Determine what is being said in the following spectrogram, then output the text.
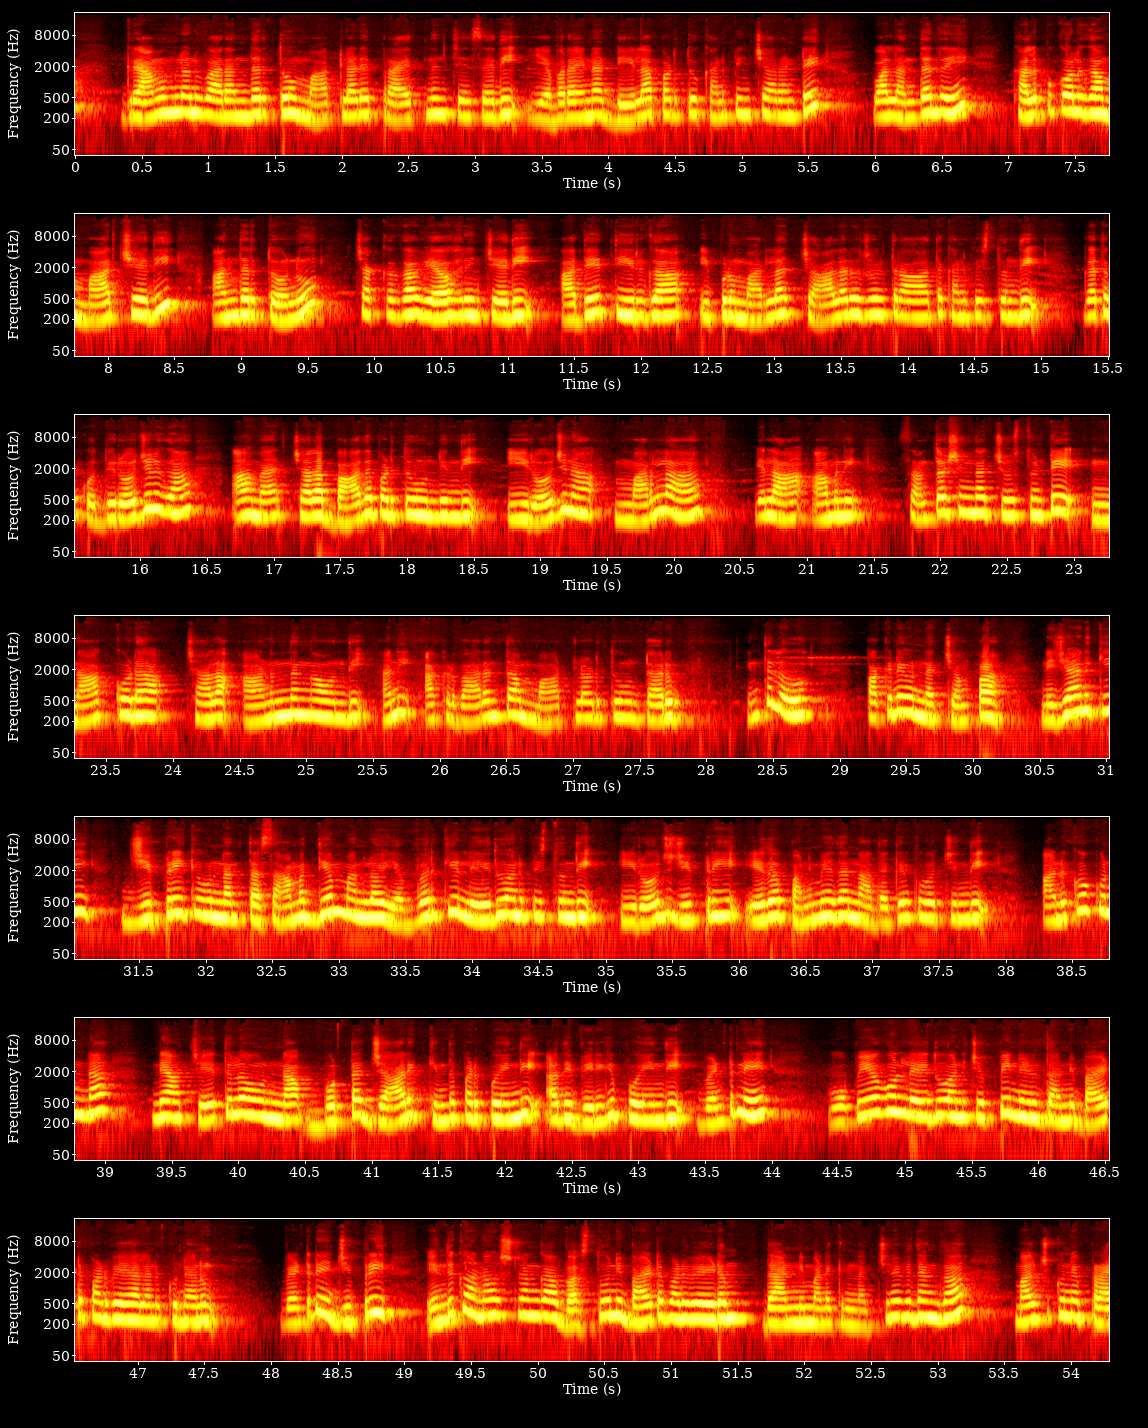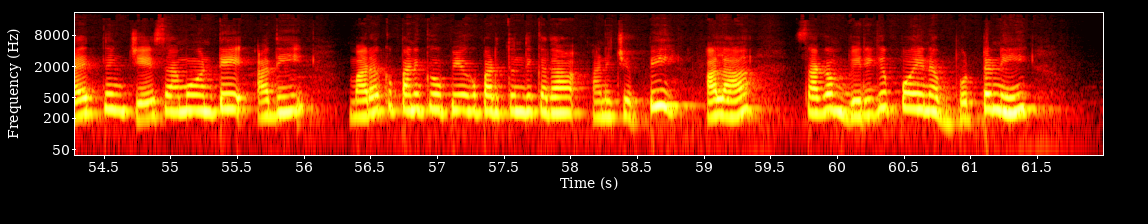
గ్రామంలోని వారందరితో మాట్లాడే ప్రయత్నం చేసేది ఎవరైనా డీలా పడుతూ కనిపించారంటే వాళ్ళందరినీ కలుపుకోలుగా మార్చేది అందరితోనూ చక్కగా వ్యవహరించేది. అదే తీరుగా ఇప్పుడు మరలా చాలా రోజుల తర్వాత కనిపిస్తుంది. గత కొద్ది రోజులుగా ఆమె చాలా బాధపడుతూ ఉండింది. ఈ రోజున మరలా ఇలా ఆమెని సంతోషంగా చూస్తుంటే నాకు కూడా చాలా ఆనందంగా ఉంది అని అక్కడ వారంతా మాట్లాడుతూ ఉంటారు. ఇంతలో పక్కనే ఉన్న చంప నిజానికి జిప్రీకి ఉన్నంత సామర్థ్యం మనలో ఎవ్వరికీ లేదు అనిపిస్తుంది. ఈరోజు జిప్రీ ఏదో పని మీద నా దగ్గరికి వచ్చింది. అనుకోకుండా నా చేతిలో ఉన్న బుట్ట జారి కింద పడిపోయింది. అది విరిగిపోయింది. వెంటనే ఉపయోగం లేదు అని చెప్పి నేను దాన్ని బయట పడవేయాలనుకున్నాను. వెంటనే జిప్రీ ఎందుకు అనవసరంగా వస్తువుని బయట పడవేయడం? దాన్ని మనకి నచ్చిన విధంగా మలుచుకునే ప్రయత్నం చేశాము అంటే అది మరొక పనికి ఉపయోగపడుతుంది కదా అని చెప్పి అలా సగం విరిగిపోయిన బుట్టని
